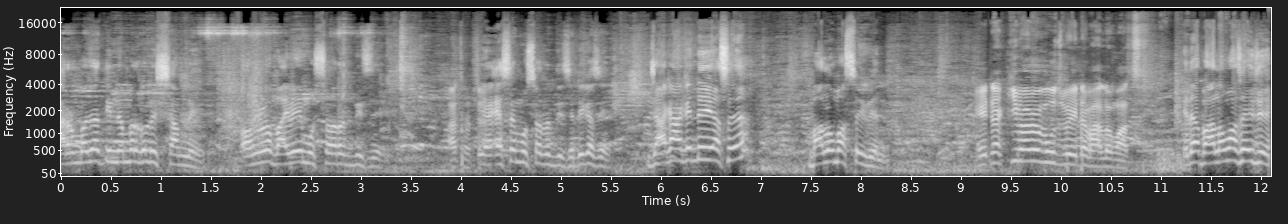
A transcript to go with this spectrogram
কারণ বাজার তিন নম্বর গলির সামনে। অন্য ভাই ভাই মোশারত দিছে। আচ্ছা আচ্ছা। এস এম মোশারত দিছে ঠিক আছে? জায়গা আগে দিয়েই আছে ভালো মাছ হইবেন। এটা কীভাবে বুঝবে এটা ভালো মাছ? এটা ভালো মাছ এই যে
